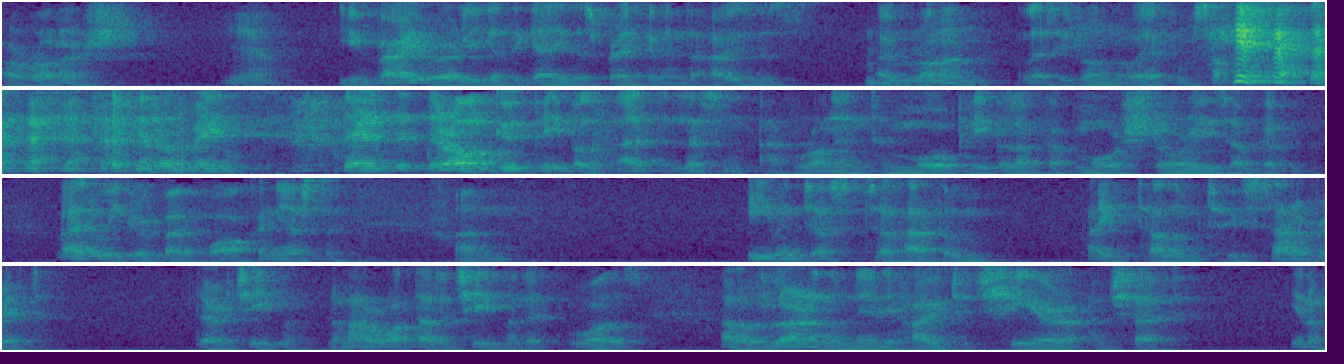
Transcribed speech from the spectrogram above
are runners. Yeah. You very rarely get the guy that's breaking into houses out Mhm. running unless he's running away from something. you know what I mean? They're, they're all good people. I, listen, I've run into more people, I've got more stories. I've got, I had a wee group out walking yesterday, and even just to have them, I tell them to celebrate their achievement, no matter what that achievement it was. And I was learning them nearly how to cheer and shout, you know,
